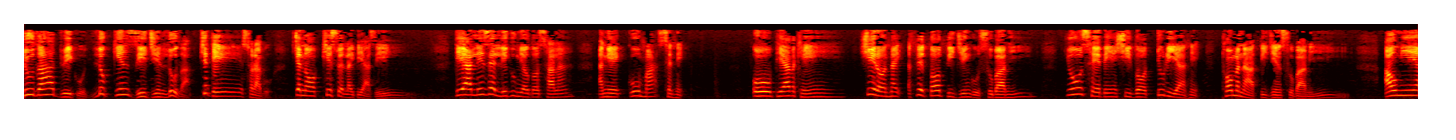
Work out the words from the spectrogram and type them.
လူသားတွေကိုလွတ်ကင်းစေခြင်းလို့သာဖြစ်တယ်ဆိုတာကိုကျွန်တော်ဖြည့်ဆွက်လိုက်ပါရစေ144ခုမြောက်သောဆာလံအငယ်6မှ7အိုဖျားသခင်ရှေ့တော်၌အသစ်သောတည်ခြင်းကိုဆိုပါမည်ကျိုးဆယ်ပင်ရှိသောတုရိယာနှင့်ထောမနာတည်ခြင်းဆိုပါမည်အောင်မြင်ရ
